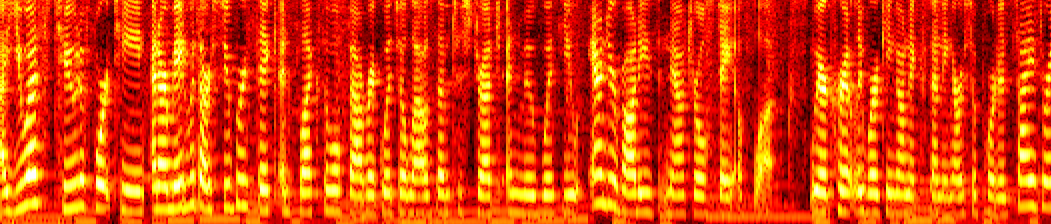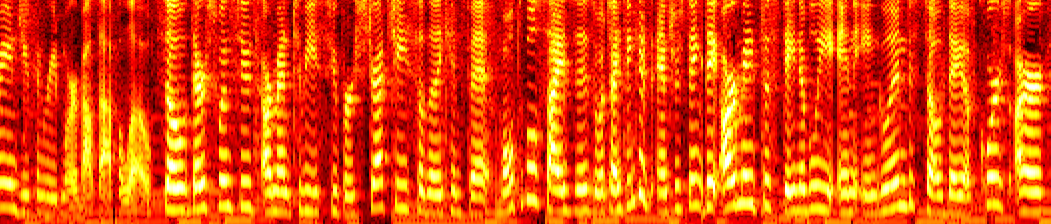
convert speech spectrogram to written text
a US 2 to 14, and are made with our super thick and flexible fabric which allows them to stretch and move with you and your body's natural state of flux. We are currently working on extending our supported size range. You can read more about that below. So their swimsuits are meant to be super stretchy so that they can fit multiple sizes, which I think is interesting. They are made sustainably in England, so they of course are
